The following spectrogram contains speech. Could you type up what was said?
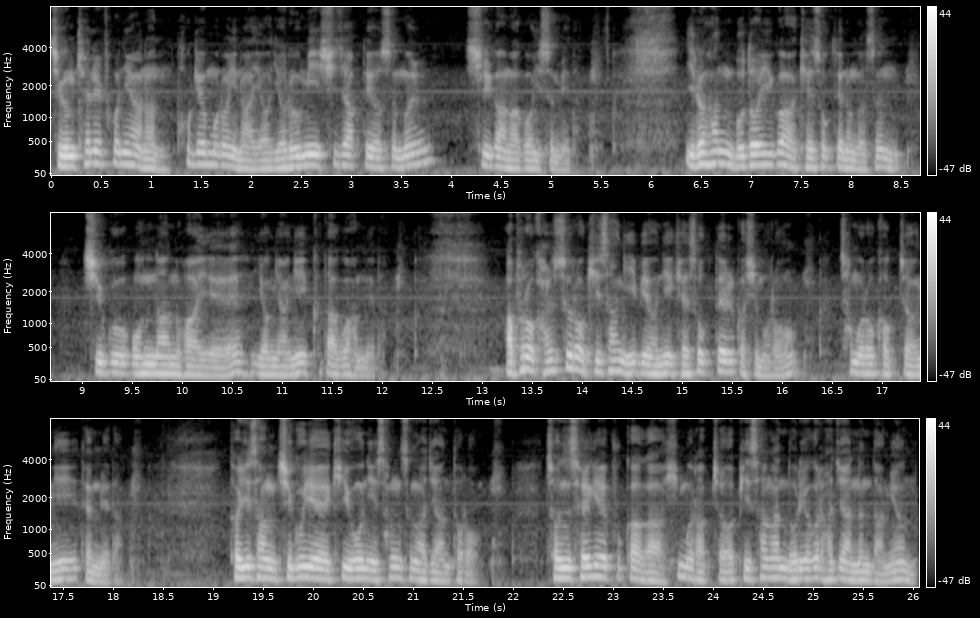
지금 캘리포니아는 폭염으로 인하여 여름이 시작되었음을 실감하고 있습니다. 이러한 무더위가 계속되는 것은 지구 온난화에 영향이 크다고 합니다. 앞으로 갈수록 기상 이변이 계속될 것이므로 참으로 걱정이 됩니다. 더 이상 지구의 기온이 상승하지 않도록 전 세계 국가가 힘을 합쳐 비상한 노력을 하지 않는다면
